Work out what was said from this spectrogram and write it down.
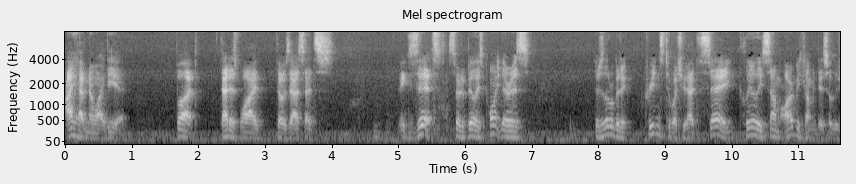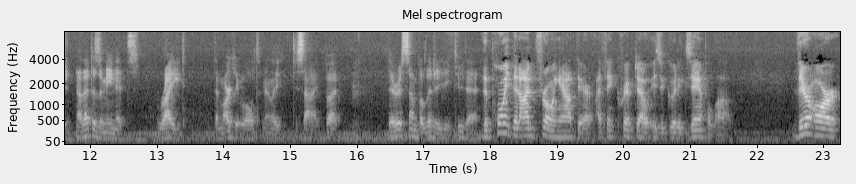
I have no idea. But that is why those assets exist. So to Billy's point, there is there's a little bit of credence to what you had to say. Clearly some are becoming disillusioned. Now that doesn't mean it's right. The market will ultimately decide, but there is some validity to that. The point that I'm throwing out there, I think crypto is a good example of. There are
